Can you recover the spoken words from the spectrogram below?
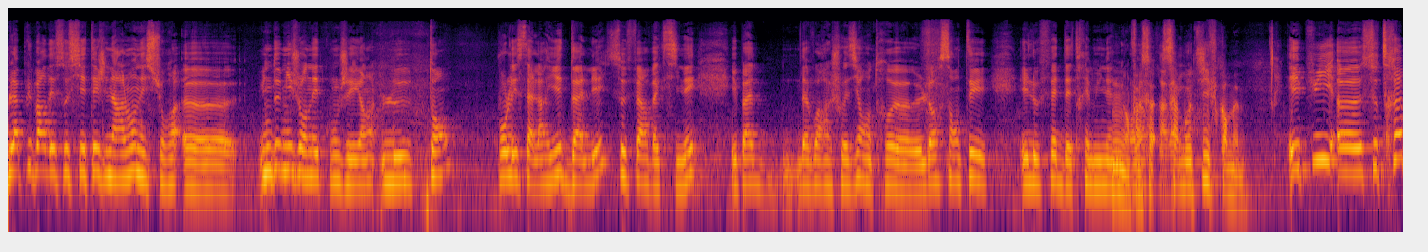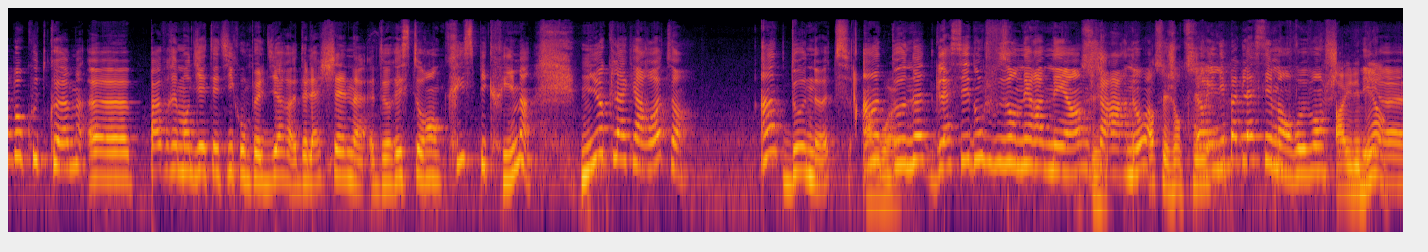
la plupart des sociétés, généralement, on est sur euh, une demi-journée de congé. hein. le temps pour les salariés d'aller se faire vacciner et pas d'avoir à choisir entre euh, leur santé et le fait d'être rémunéré. Pour enfin, ça, motive quand même. Et puis, euh, ce très beau coup de com', euh, pas vraiment diététique, on peut le dire, de la chaîne de restaurants Krispy Kreme. Mieux que la carotte, un donut, un Ah ouais. donut glacé. Donc, je vous en ai ramené un, C'est- cher Arnaud. Oh, c'est gentil. Alors, il n'est pas glacé, mais en revanche, Ah, il est bien. euh,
